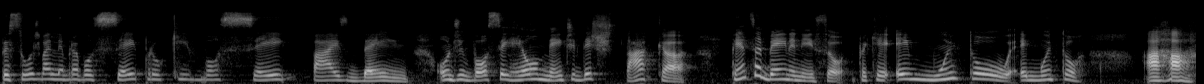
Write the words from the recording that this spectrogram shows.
Pessoas vão lembrar você para o que você faz bem, onde você realmente destaca. Pensa bem nisso, porque é muito, é muito, ahá,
